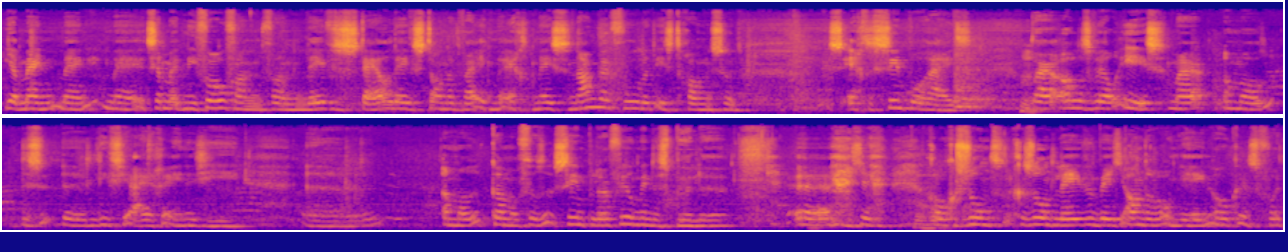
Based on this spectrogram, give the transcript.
ja, mijn, mijn, mijn, zeg maar het niveau van, van levensstijl, levensstandaard waar ik me echt het meest lang bij voel, dat is het gewoon een soort. Het is echt een simpelheid. Hm. Waar alles wel is, maar allemaal. Dus uh, liefst je eigen energie. Uh, allemaal, kan allemaal veel simpeler, veel minder spullen. Uh, je. Gewoon gezond, gezond leven, een beetje anderen om je heen ook enzovoort.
